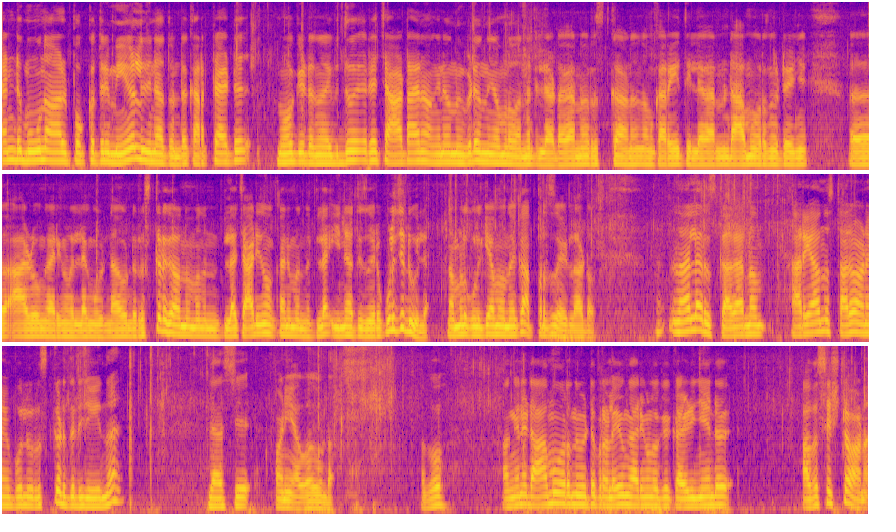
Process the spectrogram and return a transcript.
രണ്ട് മൂന്ന് ആൾ പൊക്കത്തിന് മേളിൽ ഇതിനകത്തുണ്ട്. കറക്റ്റായിട്ട് നോക്കിയിട്ടുണ്ട് ഇതുവരെ ചാട്ടാനോ അങ്ങനെയൊന്നും ഇവിടെ ഒന്നും നമ്മൾ വന്നിട്ടില്ല കേട്ടോ. കാരണം റിസ്ക് ആണ്. നമുക്കറിയത്തില്ല. കാരണം ഡാം തുറന്നിട്ട് കഴിഞ്ഞ് ആഴവും കാര്യങ്ങളെല്ലാം കൂടി അതുകൊണ്ട് റിസ്ക് എടുക്കാനൊന്നും വന്നിട്ടില്ല. ചാടി നോക്കാനും വന്നിട്ടില്ല. ഇതിനകത്ത് ഇതുവരെ കുളിച്ചിട്ടുമില്ല. നമ്മൾ കുളിക്കാൻ പോകുന്നതൊക്കെ അപ്പുറത്ത് സൈഡിലാട്ടോ നല്ല റിസ്ക്കാണ് കാരണം അറിയാവുന്ന സ്ഥലമാണെങ്കിൽ പോലും റിസ്ക് എടുത്തിട്ട് ചെയ്യുന്ന ലാസ്റ്റ് പണിയാവും. അതുകൊണ്ടാണ് അപ്പോൾ അങ്ങനെ ഡാം തുറന്നു വിട്ട് പ്രളയവും കാര്യങ്ങളൊക്കെ കഴിഞ്ഞതിന്റെ അവശിഷ്ടമാണ്.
